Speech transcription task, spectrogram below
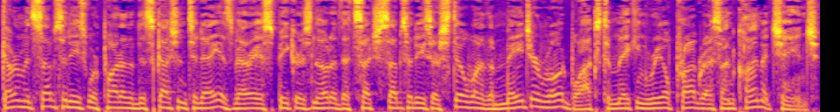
Government subsidies were part of the discussion today as various speakers noted that such subsidies are still one of the major roadblocks to making real progress on climate change.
